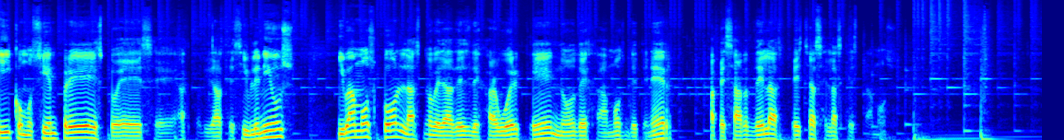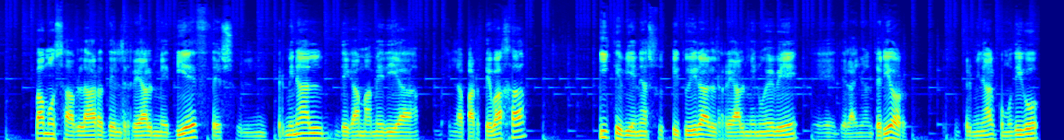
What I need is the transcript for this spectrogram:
Y como siempre, esto es eh, actualidad accesible news y vamos con las novedades de hardware que no dejamos de tener a pesar de las fechas en las que estamos. Vamos a hablar del Realme 10, es un terminal de gama media en la parte baja y que viene a sustituir al Realme 9 eh, del año anterior. Es un terminal, como digo,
